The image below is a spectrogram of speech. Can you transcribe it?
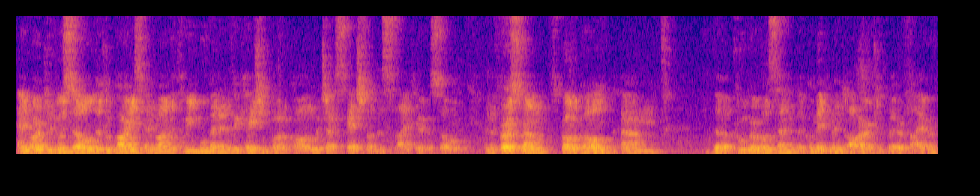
And in order to do so, the two parties can run a three-move identification protocol, which I've sketched on this slide here. So in the first round protocol, um, the prover will send a commitment R to the verifier,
